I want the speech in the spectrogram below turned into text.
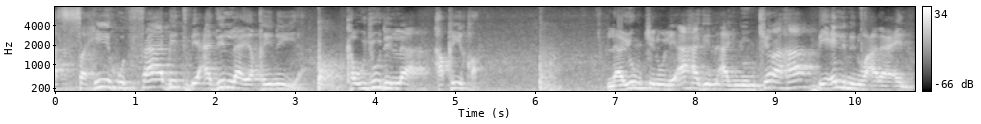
الصحيح الثابت بأدلة يقينية. كوجود الله حقيقة. لا يمكن لأحد أن ينكرها بعلم وعلى علم.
